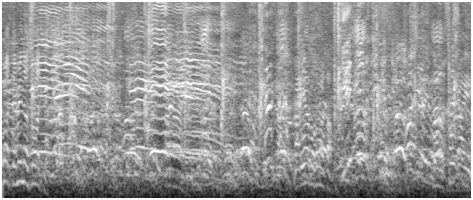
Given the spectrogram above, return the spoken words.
まってみんな集まって。ありがとうございました世界世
